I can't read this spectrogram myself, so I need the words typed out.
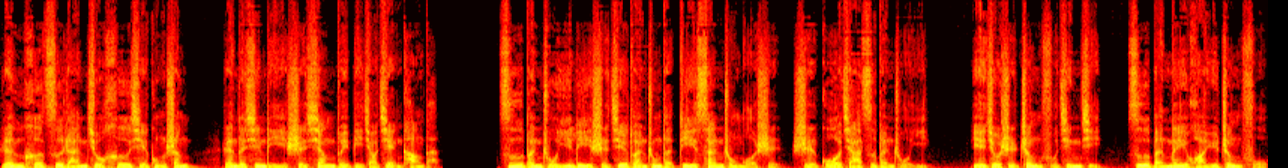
人和自然就和谐共生，人的心理是相对比较健康的。资本主义历史阶段中的第三种模式是国家资本主义。也就是政府经济资本内化于政府，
